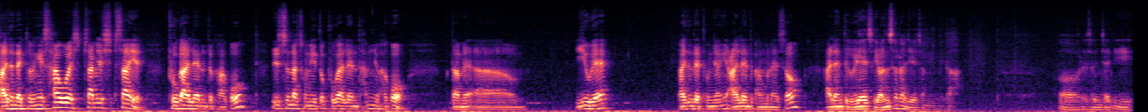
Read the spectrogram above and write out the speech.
바이든 대통령이 4월 13일, 14일 북아일랜드 가고 윌슨락 총리도 북아일랜드 합류하고 그다음에 어, 이후에 바이든 대통령이 아일랜드 방문해서 아일랜드 의회에서 연설할 예정입니다. 어, 그래서 이제 이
